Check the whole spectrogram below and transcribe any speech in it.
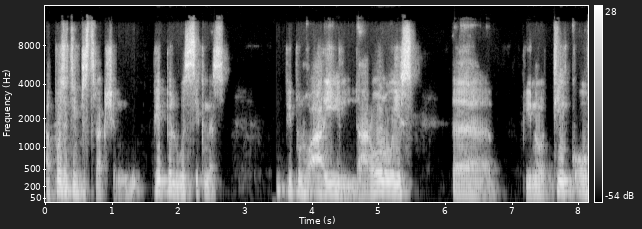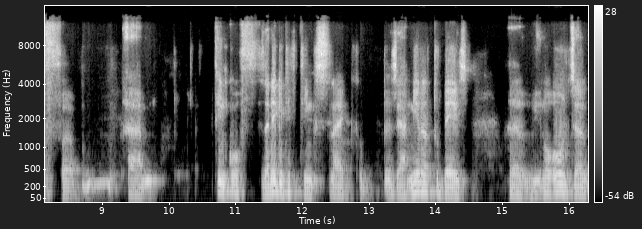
a positive distraction. People with sickness, people who are ill, are always, uh, you know, think of uh, um, think of the negative things like they are nearer to days. Uh, you know, all the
